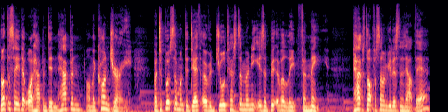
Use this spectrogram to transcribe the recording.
Not to say that what happened didn't happen, on the contrary, but to put someone to death over dual testimony is a bit of a leap for me. Perhaps not for some of you listeners out there,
